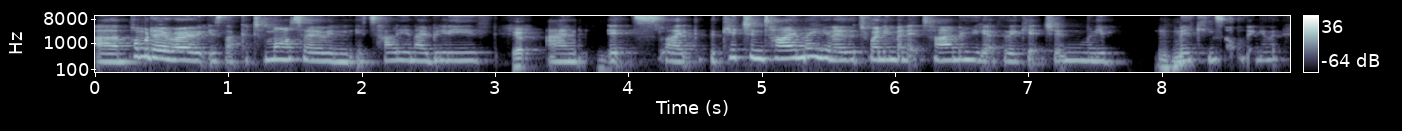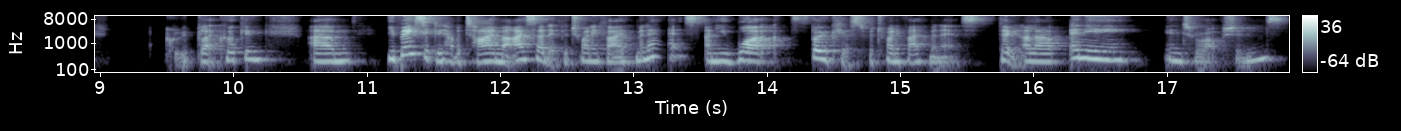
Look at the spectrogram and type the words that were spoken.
um, Pomodoro is like a tomato in Italian, I believe. Yep. And it's like the kitchen timer, you know, the 20 minute timer you get for the kitchen when you're mm-hmm. making something like cooking. Um, you basically have a timer. I set it for 25 minutes and you work focused for 25 minutes. Don't allow any interruptions.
